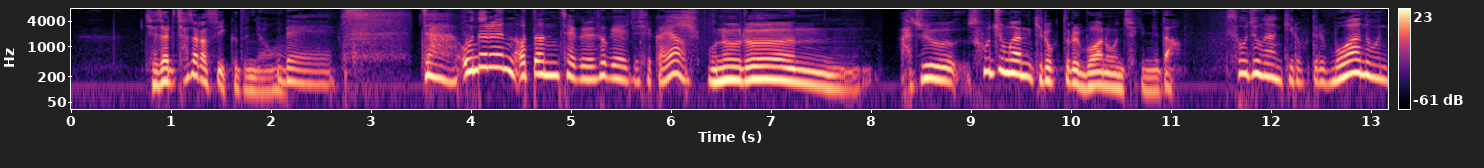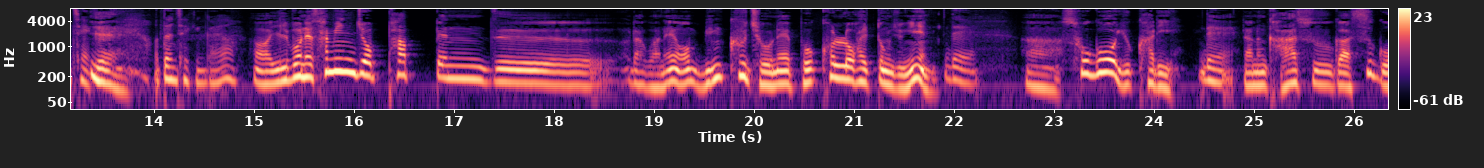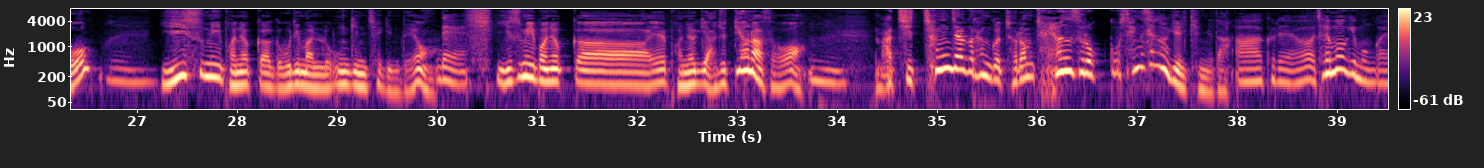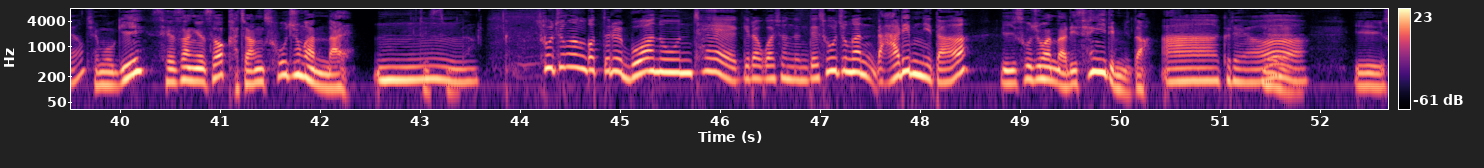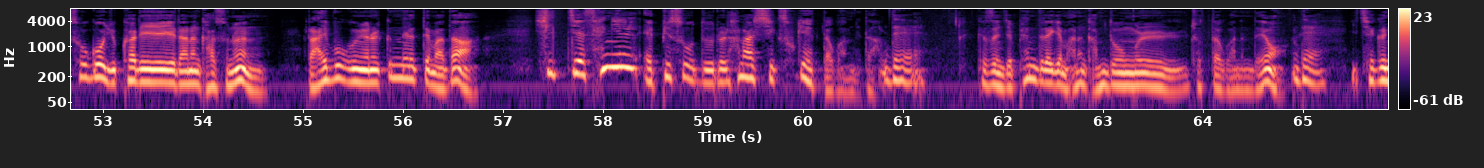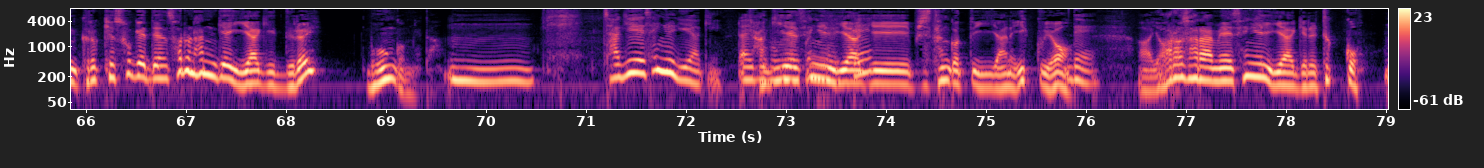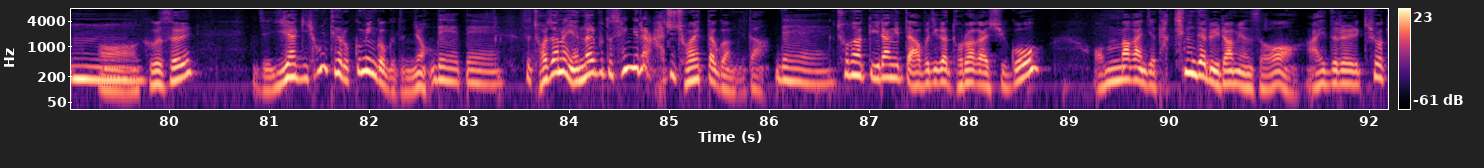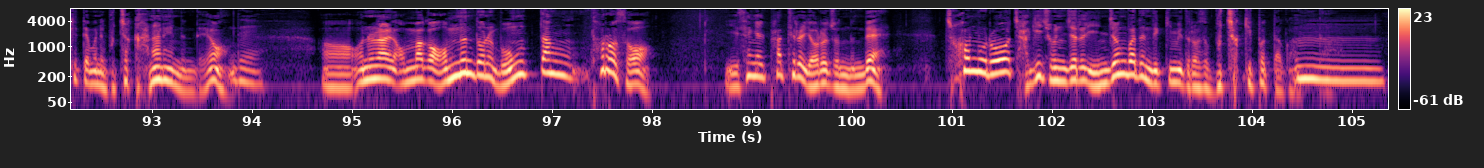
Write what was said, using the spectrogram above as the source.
제자리 찾아갈 수 있거든요. 네. 자 오늘은 어떤 책을 소개해 주실까요? 오늘은 아주 소중한 기록들을 모아놓은 책입니다. 소중한 기록들을 모아놓은 책. 예. 어떤 책인가요? 어, 일본의 3인조 팝 밴드라고 하네요. 밍크 존의 보컬로 활동 중인 네. 아, 소고 유카리 네. 라는 가수가 쓰고 음. 이수미 번역가가 우리말로 옮긴 책인데요. 네. 이수미 번역가의 번역이 아주 뛰어나서 음. 마치 창작을 한 것처럼 자연스럽고 생생하게 읽힙니다. 아, 그래요? 제목이 뭔가요? 제목이 세상에서 가장 소중한 날. 음, 있습니다. 소중한 것들을 모아놓은 책이라고 하셨는데 소중한 날입니다. 이 소중한 날이 생일입니다. 아, 그래요? 네. 이 소고 유카리라는 가수는 라이브 공연을 끝낼 때마다 실제 생일 에피소드를 하나씩 소개했다고 합니다. 네. 그래서 이제 팬들에게 많은 감동을 줬다고 하는데요. 네. 이 책은 그렇게 소개된 31개의 이야기들을 모은 겁니다. 음. 자기의 생일 이야기, 자기의 생일 이야기 비슷한 것도 이 안에 있고요. 네. 어, 여러 사람의 생일 이야기를 듣고 음. 어, 그것을 이제 이야기 형태로 꾸민 거거든요. 네, 네. 그래서 저자는 옛날부터 생일을 아주 좋아했다고 합니다. 네. 초등학교 1학년 때 아버지가 돌아가시고 엄마가 이제 닥치는 대로 일하면서 아이들을 키웠기 때문에 무척 가난했는데요. 네. 어, 어느 날 엄마가 없는 돈을 몽땅 털어서 이 생일 파티를 열어줬는데 처음으로 자기 존재를 인정받은 느낌이 들어서 무척 기뻤다고 합니다. 음.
